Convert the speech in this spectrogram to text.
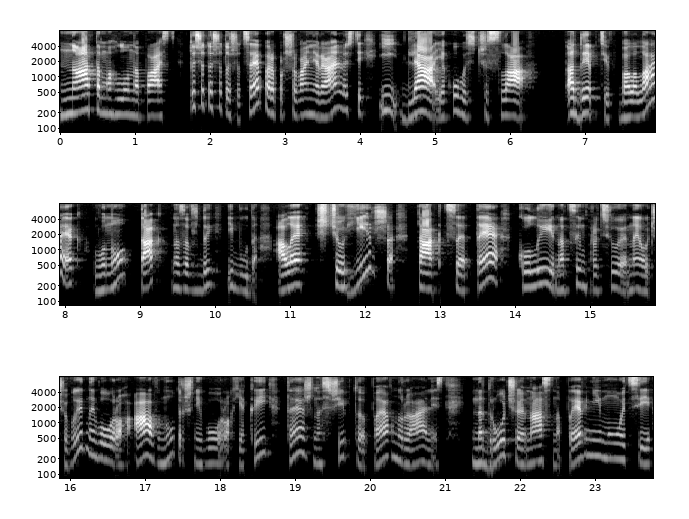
НАТО могло напасть. Тощо, тощо, тощо. Це перепрошування реальності, і для якогось числа адептів балалаєк воно так назавжди і буде. Але що гірше, так це те, коли над цим працює не очевидний ворог, а внутрішній ворог, який теж нашіптує певну реальність, надрочує нас на певні емоції,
